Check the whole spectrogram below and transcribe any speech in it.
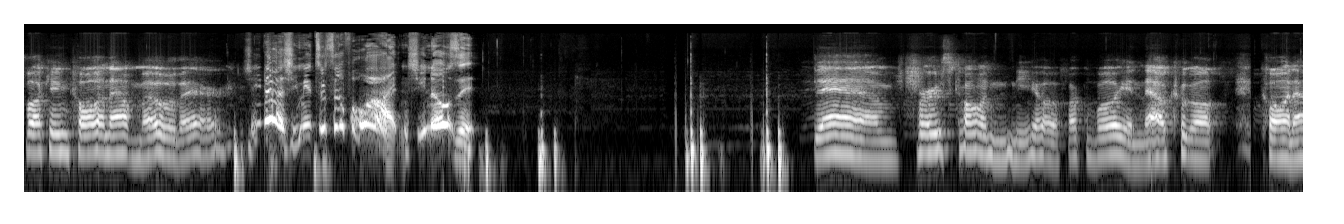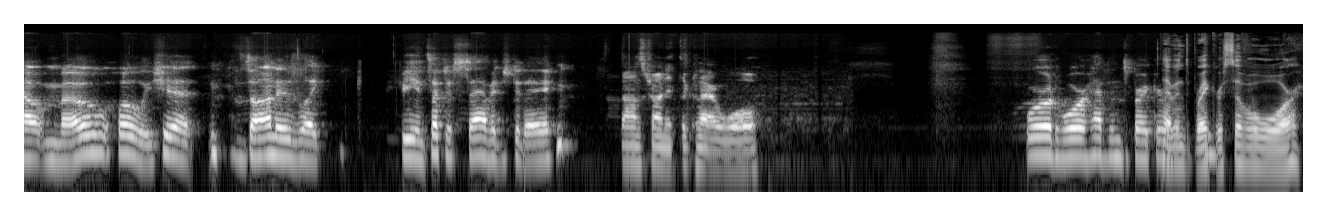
Fucking calling out Mo there. She does. She mutes herself a lot, and she knows it. Damn. First calling Neo a fuckboy and now call, calling out Mo. Holy shit. Zon is like being such a savage today. Sounds trying to declare war. World War Heavens Breaker. Heaven's Breaker Civil War.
